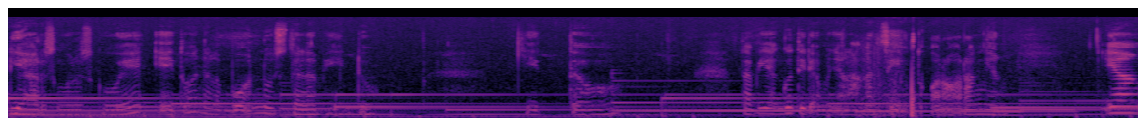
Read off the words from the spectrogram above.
dia harus ngurus gue ya itu adalah bonus dalam hidup. Gitu. Tapi ya gue tidak menyalahkan sih untuk orang-orang yang yang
